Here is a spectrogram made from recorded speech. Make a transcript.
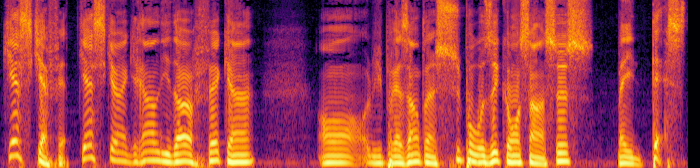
Qu'est-ce qu'il a fait? Qu'est-ce qu'un grand leader fait quand on lui présente un supposé consensus? Ben, il teste.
